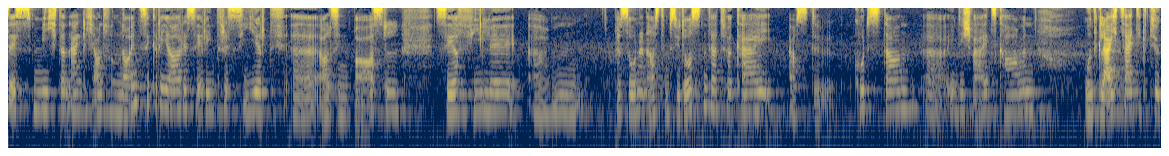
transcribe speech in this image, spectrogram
es mich dann eigentlich Anfang 90er Jahre sehr interessiert, äh, als in Basel sehr viele ähm, Personen aus dem Südosten der Türkei, aus Kurdistan äh, in die Schweiz kamen und gleichzeitig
